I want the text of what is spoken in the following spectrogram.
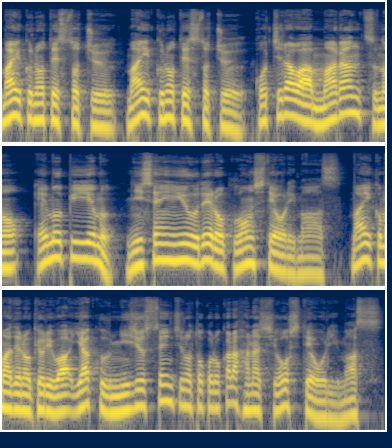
マイクのテスト中、マイクのテスト中。こちらはマランツの MPM2000U で録音しております。マイクまでの距離は約20センチのところから話をしております。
